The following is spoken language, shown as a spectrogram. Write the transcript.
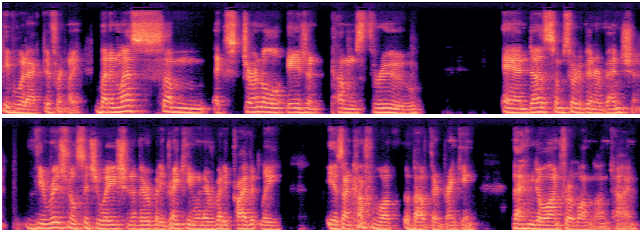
people would act differently. But unless some external agent comes through and does some sort of intervention, the original situation of everybody drinking when everybody privately is uncomfortable about their drinking, that can go on for a long, long time.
